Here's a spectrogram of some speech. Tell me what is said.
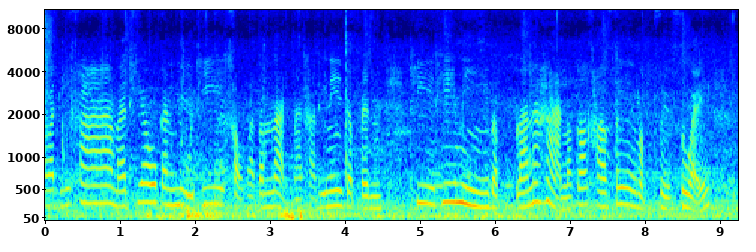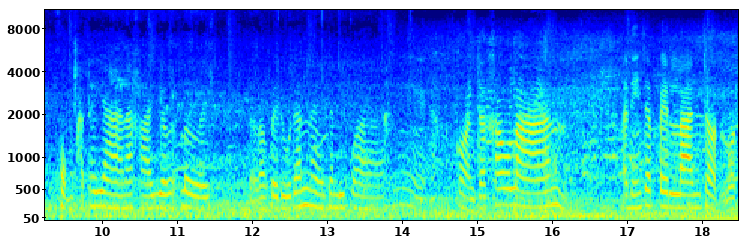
สวัสดีค่ะ มาเที่ยวกันอยู่ที่เขาพระตำหนักนะคะ ที่นี่จะเป็นที่ที่มีแบบร้านอาหารแล้วก็คาเฟ่แบบสวยๆของพัทยานะคะ เยอะเลย เดี๋ยวเราไปดูด้านในกันดีกว่านี่ก่อนจะเข้าร้าน อันนี้จะเป็นลานจอดรถ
